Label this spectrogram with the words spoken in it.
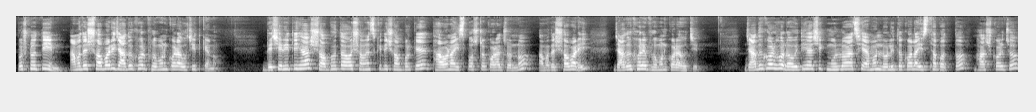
প্রশ্ন তিন, আমাদের সবারই জাদুঘর ভ্রমণ করা উচিত কেন? দেশের ইতিহাস, সভ্যতা ও সংস্কৃতি সম্পর্কে ধারণা স্পষ্ট করার জন্য আমাদের সবারই জাদুঘরে ভ্রমণ করা উচিত। জাদুঘর হলো ঐতিহাসিক মূল্য আছে এমন ললিতকলা, স্থাপত্য, ভাস্কর্য,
